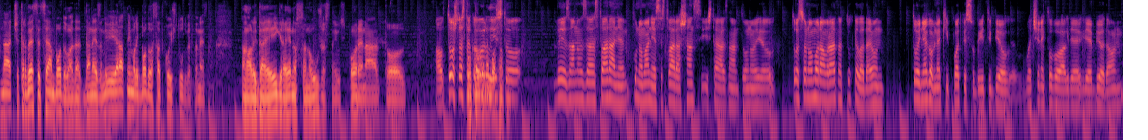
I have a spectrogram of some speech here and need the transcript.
na 47 bodova, da, da ne znam. Mi bi vjerojatno imali bodova sad koji Stuttgart, da ne znam. Ali da je igra jednostavno užasna i usporena, to... Ali to što ste govorili isto vezano za stvaranje, puno manje se stvara šansi i šta ja znam, to ono, to se ono moram vratiti na Tuhela, da je on, to je njegov neki potpis u biti bio u većini klubova gdje, gdje je bio, da on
